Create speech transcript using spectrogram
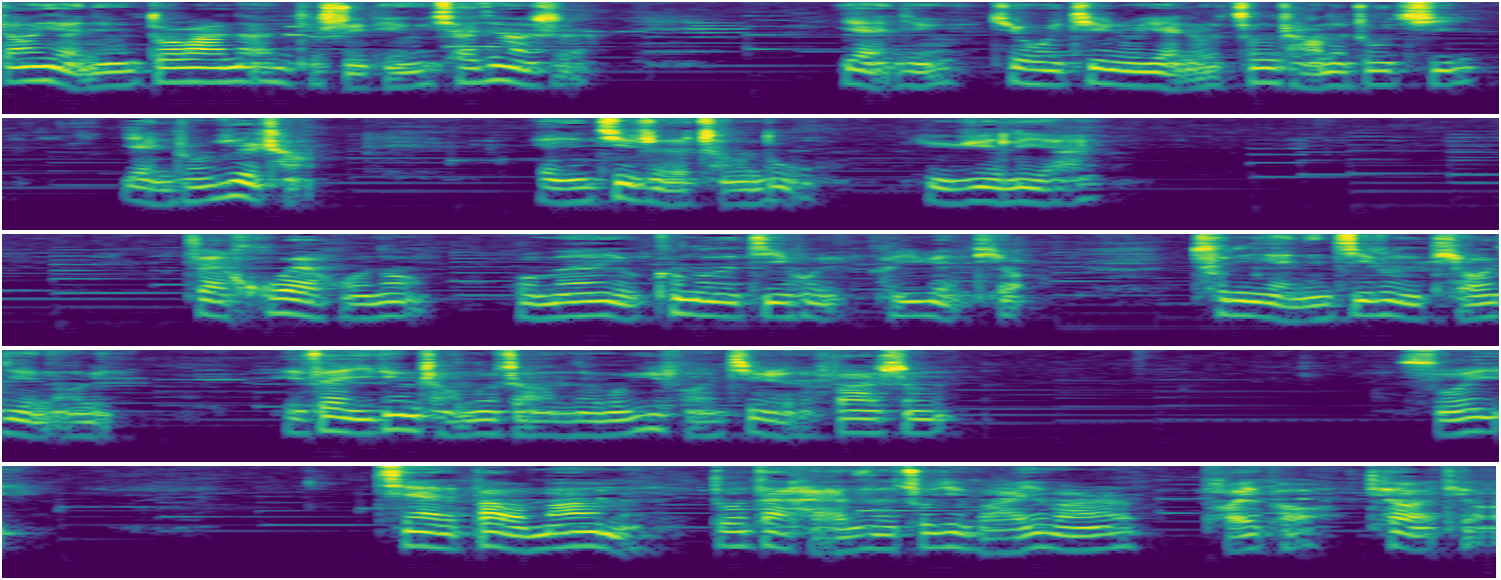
当眼睛多巴胺的水平下降时，眼睛就会进入眼轴增长的周期。眼轴越长，眼睛近视的程度就越厉害。在户外活动，我们有更多的机会可以远眺，促进眼睛肌肉的调节能力，也在一定程度上能够预防近视的发生。所以。亲爱的爸爸妈妈们，多带孩子出去玩一玩、跑一跑、跳一跳，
